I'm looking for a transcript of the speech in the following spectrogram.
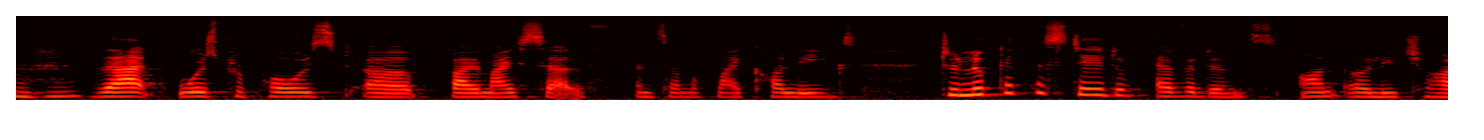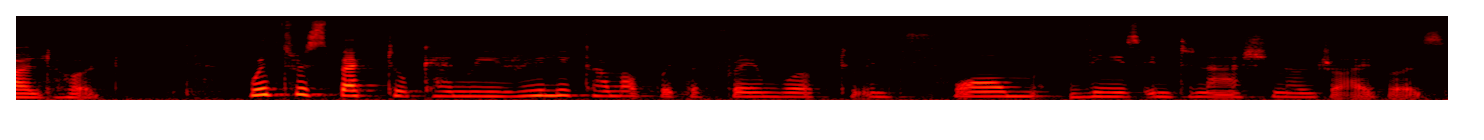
mm-hmm. that was proposed uh, by myself and some of my colleagues to look at the state of evidence on early childhood with respect to can we really come up with a framework to inform these international drivers,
